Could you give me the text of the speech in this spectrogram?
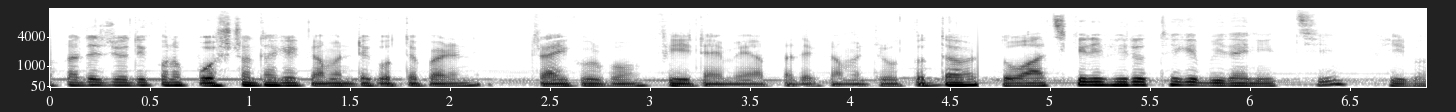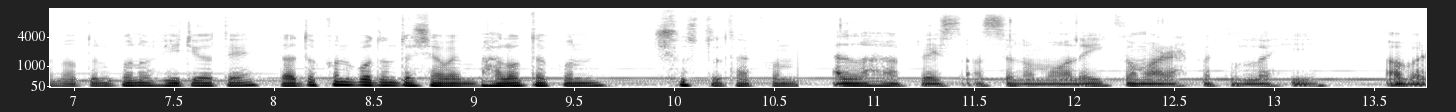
আপনাদের যদি কোনো প্রশ্ন থাকে কমেন্টে করতে পারেন। ট্রাই করব ফ্রি টাইমে আপনাদের কমেন্টের উত্তর দেওয়ার। তো আজকের এই ভিডিও থেকে বিদায় নিচ্ছি। ফিরব নতুন কোনো ভিডিওতে ততক্ষণ পর্যন্ত সবাই ভালো থাকুন, সুস্থ থাকুন। আল্লাহ হাফেজ। আসসালামু আলাইকুম রহমতুল্লাহি আবার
